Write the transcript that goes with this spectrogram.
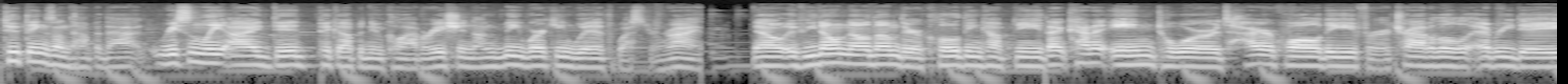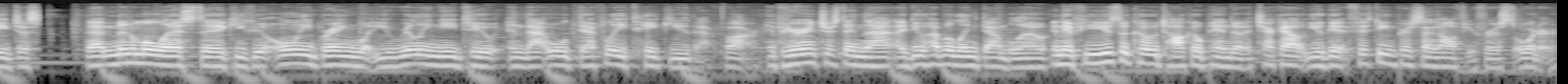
Two things on top of that. Recently, I did pick up a new collaboration. I'm to be working with Western Rise. Now, if you don't know them, they're a clothing company that kind of aim towards higher quality for travel, everyday, just that minimalistic, you can only bring what you really need to, and that will definitely take you that far. If you're interested in that, I do have a link down below, and if you use the code Taco Panda at checkout, you get 15% off your first order.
